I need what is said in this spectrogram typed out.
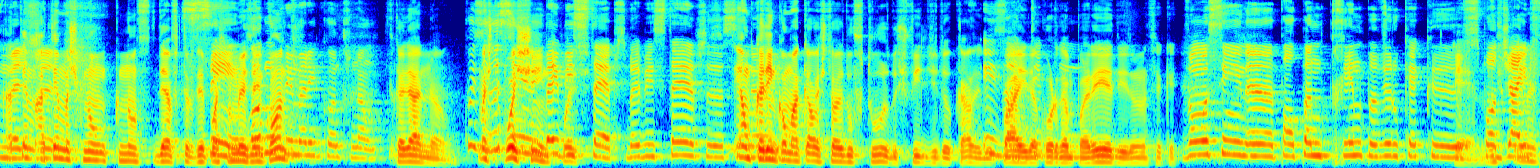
Há, tem- há temas que não, que não se deve trazer para os sim, primeiros logo no encontros. primeiro encontro, não. Se calhar não. Coisas mas depois assim, sim. baby depois- steps, baby steps. Assim, É um não- bocadinho como aquela história do futuro, dos filhos e do casa e do Exato, pai, da tipo- cor da parede e do não sei o quê. Vão assim eh, palpando terreno para ver o que é que se pode já ir encontros,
